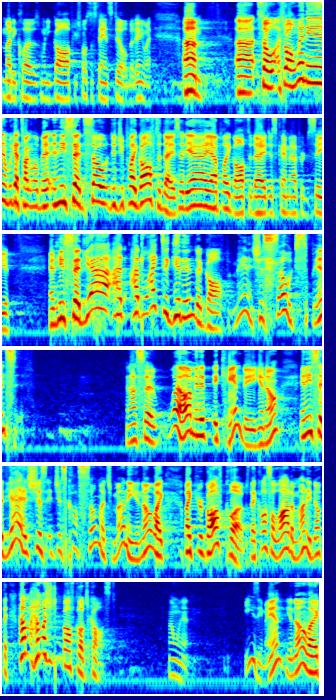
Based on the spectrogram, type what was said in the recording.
muddy clothes when you golf. You're supposed to stand still. But anyway. Um, uh, so, so I went in, and we got talking a little bit, and he said, so did you play golf today? I said, yeah, yeah, I played golf today. Just came after to see you. And he said, yeah, I'd, I'd like to get into golf, but man, it's just so expensive. And I said, well, I mean, it, it can be, you know. And he said, yeah, it's just, it just costs so much money, you know, like, like your golf clubs. They cost a lot of money, don't they? How, how much did your golf clubs cost? I went, easy, man, you know, like,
